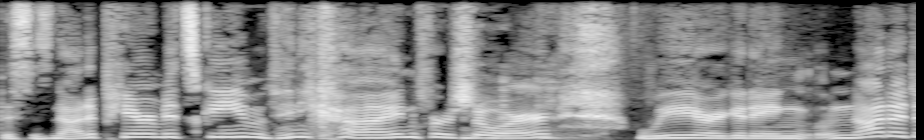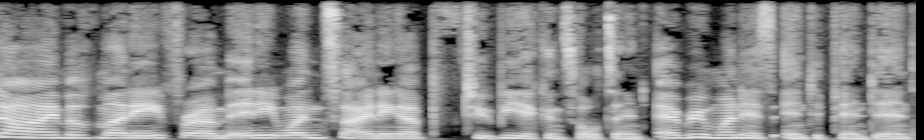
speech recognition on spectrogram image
this is not a pyramid scheme of any kind for sure. we are getting not a dime of money from anyone signing up to be a consultant. Everyone is independent,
